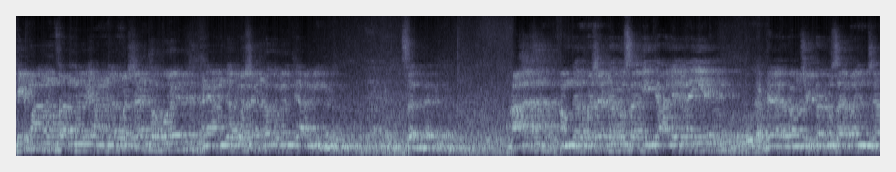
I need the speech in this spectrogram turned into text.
हे मानून चालणारे आमदार प्रशांत ठाकूर आहेत आणि आमदार प्रशांत ठाकूरांचे आम्ही सहकारी आज आमदार प्रशांत ठाकूर साहेब इथे आलेले नाहीये. रामशेठ ठाकूर साहेबांच्या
